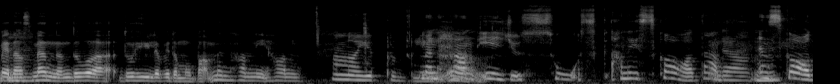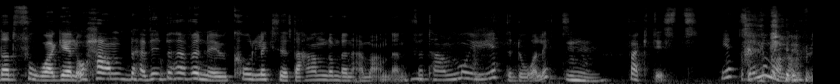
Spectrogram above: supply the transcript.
Medan männen då, då hyllar vi dem och bara men han, är- han Han har ju problem. Men han är ju så, han är skadad. Ja. En skadad fågel och han, vi behöver nu kollektivt ta hand om den här mannen. För att han mår ju jättedåligt. Mm. Faktiskt. Jättesynd om honom.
